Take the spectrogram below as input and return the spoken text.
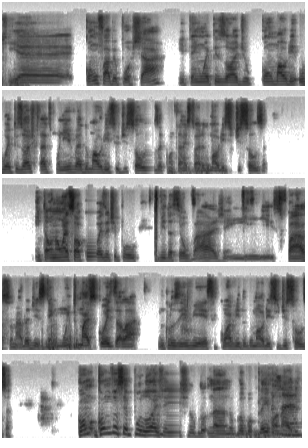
que é com o Fábio Porchat, e tem um episódio com o Maurício. O episódio que está disponível é do Maurício de Souza, contando a história do Maurício de Souza. Então não é só coisa tipo vida selvagem e espaço, nada disso. Tem muito mais coisa lá, inclusive esse com a vida do Maurício de Souza. Como, como você pulou a gente no, na, no Globoplay, Ronaldo? É,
